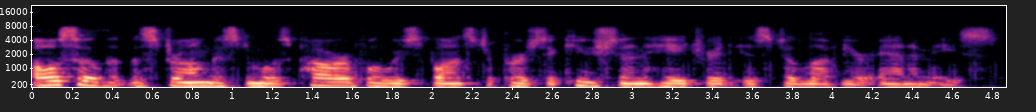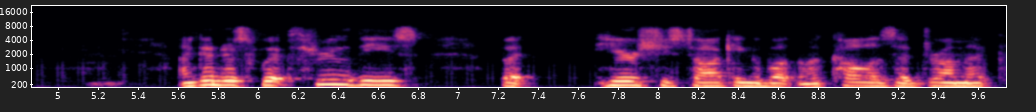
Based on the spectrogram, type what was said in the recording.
Also, that the strongest and most powerful response to persecution and hatred is to love your enemies. I'm going to just whip through these, but here she's talking about the McCulloughs of Drummock,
